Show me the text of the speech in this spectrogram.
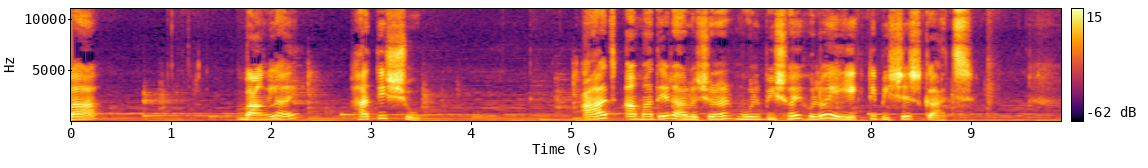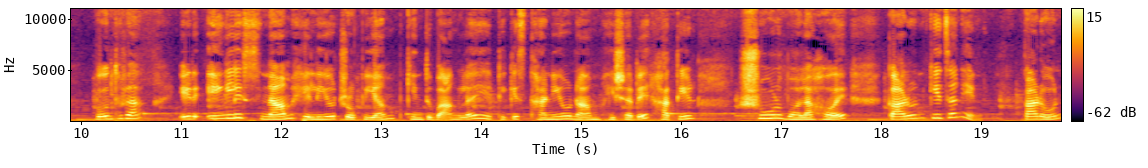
বা বাংলায় হাতির সুর। আজ আমাদের আলোচনার মূল বিষয় হলো এই একটি বিশেষ গাছ। বন্ধুরা, এর ইংলিশ নাম হেলিওট্রোপিয়াম, কিন্তু বাংলায় এটিকে স্থানীয় নাম হিসাবে হাতির সুর বলা হয়। কারণ কি জানেন? কারণ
